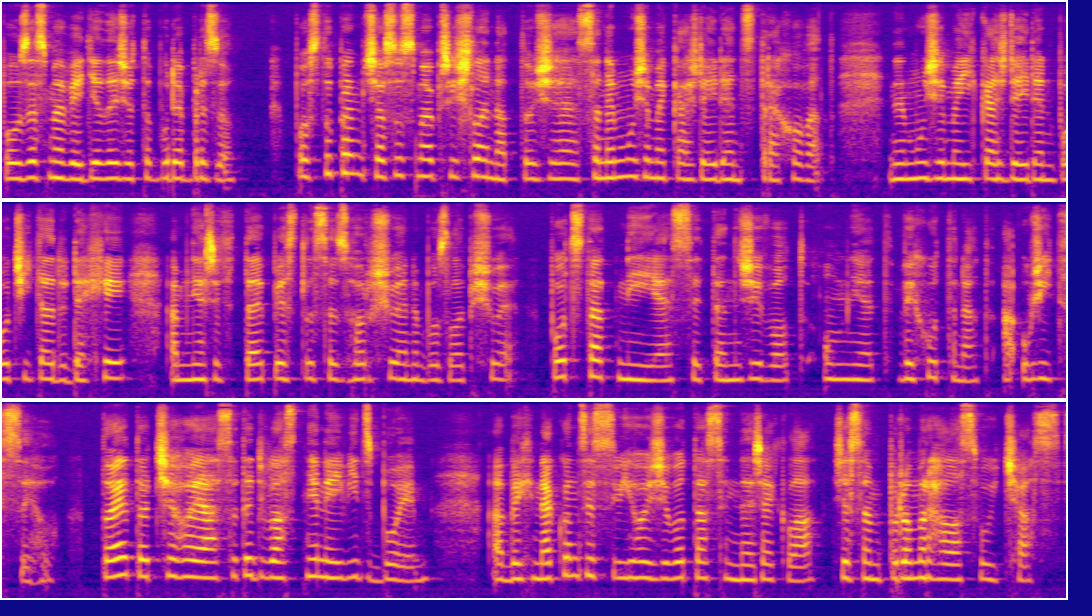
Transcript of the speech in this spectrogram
Pouze jsme věděli, že to bude brzo. Postupem času jsme přišli na to, že se nemůžeme každý den strachovat. Nemůžeme jí každý den počítat dechy a měřit tep, jestli se zhoršuje nebo zlepšuje. Podstatný je si ten život umět vychutnat a užít si ho. To je to, čeho já se teď vlastně nejvíc bojím, abych na konci svýho života si neřekla, že jsem promrhala svůj čas.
